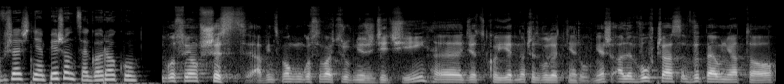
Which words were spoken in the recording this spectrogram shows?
września bieżącego roku. Głosują wszyscy, a więc mogą głosować również dzieci, e, dziecko jedno czy dwuletnie również, ale wówczas wypełnia to,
